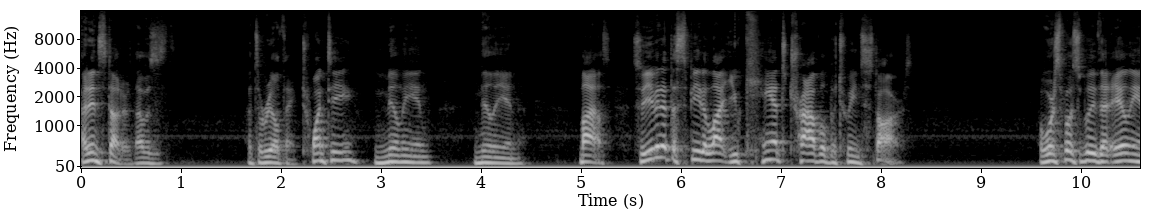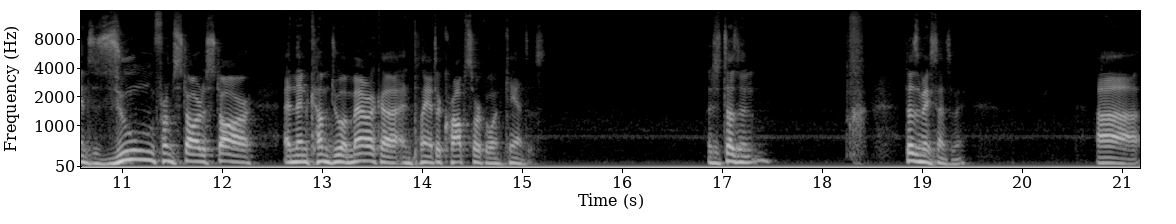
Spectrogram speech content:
I didn't stutter. That was that's a real thing. 20 million million miles. So even at the speed of light, you can't travel between stars. And we're supposed to believe that aliens zoom from star to star and then come to America and plant a crop circle in Kansas. It just doesn't doesn't make sense to me. Uh,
